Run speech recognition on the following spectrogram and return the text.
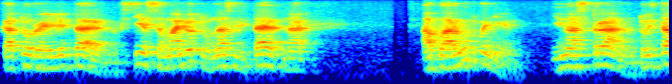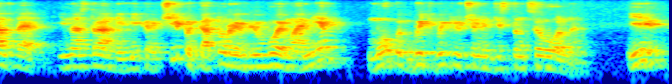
которые летают, все самолеты у нас летают на оборудование иностранном, то есть там стоят иностранные микрочипы, которые в любой момент могут быть выключены дистанционно. И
